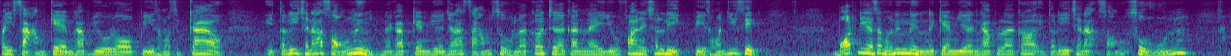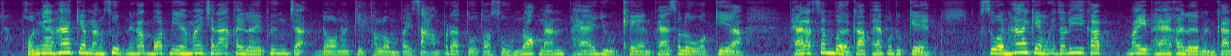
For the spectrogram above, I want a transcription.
ไป 3 เกมครับยูโรปี 2019 อิตาลีชนะ 2-1 นะครับ เกมเยือนชนะ 3-0 แล้วก็เจอกันในยูฟ่าเนชั่นลีกปี 2020 บอสเนียเสมอ 1-1 ในเกมเยือนครับ แล้วก็อิตาลีชนะ 2-0 ผลงาน 5 เกมหลังสุดนะครับ บอสเนียไม่ชนะใครเลย เพิ่งจะโดนอังกฤษถล่มไป 3 ประตูต่อ 0 นอกนั้น แพ้ยูเครนแพ้สโลวาเกีย แพ้ลักเซมเบิร์กครับ แพ้โปรตุเกส ส่วน 5 เกมของอิตาลีครับ ไม่แพ้ใครเลยเหมือนกัน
